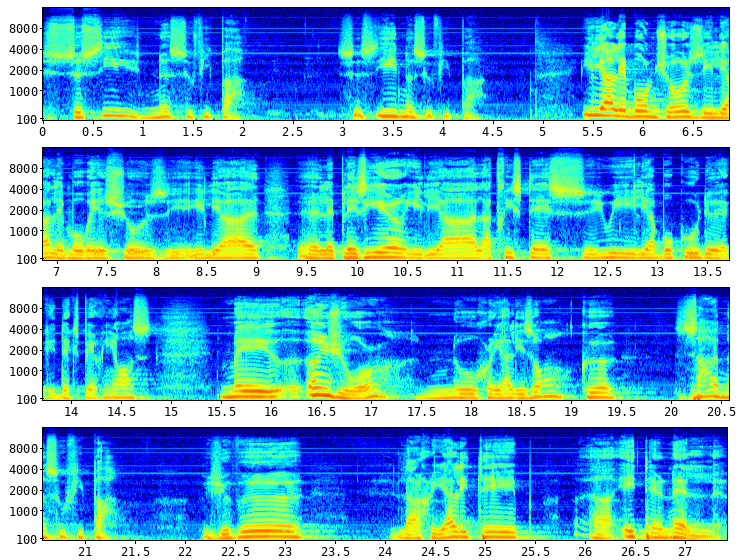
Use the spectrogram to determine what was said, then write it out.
ceci ne suffit pas. Ceci ne suffit pas. Il y a les bonnes choses, il y a les mauvaises choses, il y a les plaisirs, il y a la tristesse, oui, il y a beaucoup d'expériences. Mais un jour, nous réalisons que ça ne suffit pas. Je veux la réalité euh, éternelle.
